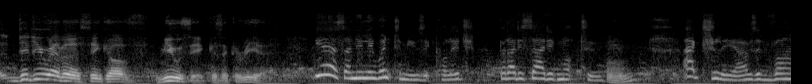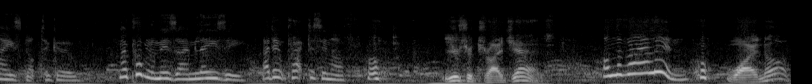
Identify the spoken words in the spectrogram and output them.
Did you ever think of music as a career? yes, I nearly went to music college, but I decided not to. Hmm? Actually, I was advised not to go. My problem is I'm lazy. I don't practice enough. You should try jazz. On the violin? Why not?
